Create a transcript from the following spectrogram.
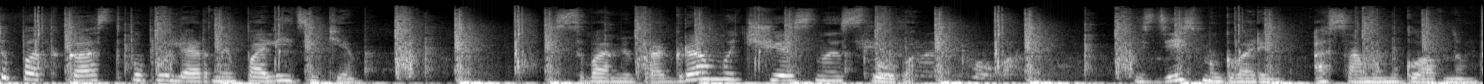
Это подкаст популярной политики. С вами программа «Честное слово». Здесь мы говорим о самом главном.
